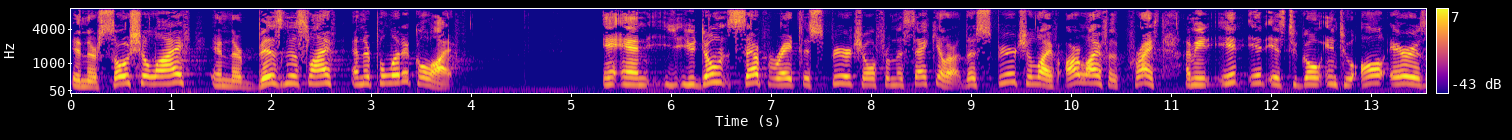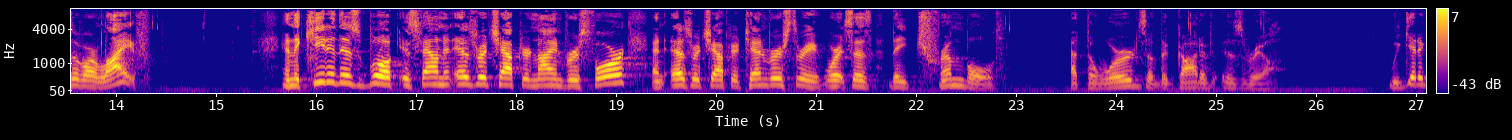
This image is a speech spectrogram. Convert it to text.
in their social life, in their business life, and their political life. And you don't separate the spiritual from the secular. The spiritual life, our life with Christ, I mean, it, it is to go into all areas of our life. And the key to this book is found in Ezra chapter 9, verse 4, and Ezra chapter 10, verse 3, where it says, They trembled at the words of the God of Israel. We, get a,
